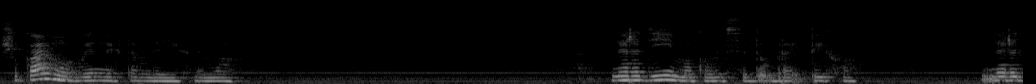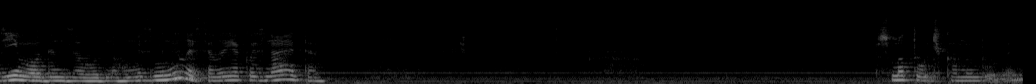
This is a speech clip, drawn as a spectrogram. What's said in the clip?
Шукаємо винних там, де їх нема. Не радіємо, коли все добре і тихо. Не радіємо один за одного. Ми змінилися, але якось, знаєте, шматочками будемо,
